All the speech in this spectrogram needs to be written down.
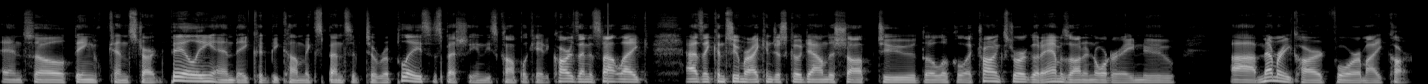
And so things can start failing and they could become expensive to replace, especially in these complicated cars. And it's not like as a consumer, I can just go down the shop to the local electronics store, go to Amazon and order a new uh, memory card for my car.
